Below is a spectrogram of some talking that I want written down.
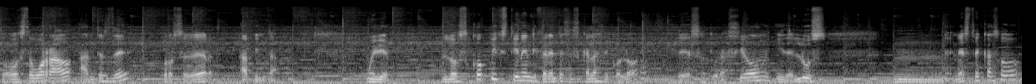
todo esté borrado antes de proceder a pintar. Muy bien, los Copics tienen diferentes escalas de color, de saturación y de luz. Mm, en este caso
